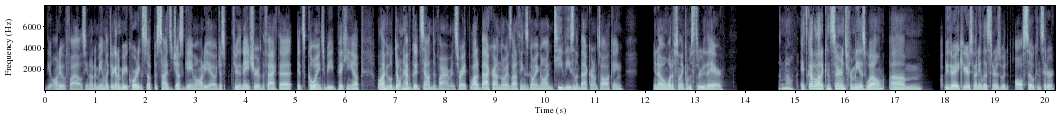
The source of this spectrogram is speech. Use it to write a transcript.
the audio files? You know what I mean? Like they're going to be recording stuff besides just game audio, just through the nature of the fact that it's going to be picking up. A lot of people don't have good sound environments, right? A lot of background noise, a lot of things going on, TVs in the background talking. You know, what if something comes through there? I don't know. It's got a lot of concerns for me as well. Um, I'd be very curious if any listeners would also consider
